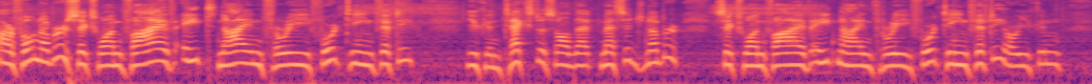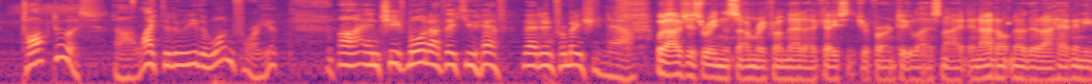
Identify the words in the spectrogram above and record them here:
Our phone number is 615 893 1450. You can text us on that message number, 615 893 1450, or you can talk to us. I'd like to do either one for you. Uh, and Chief Bowen, I think you have that information now. Well, I was just reading the summary from that uh, case that you're referring to last night, and I don't know that I have any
